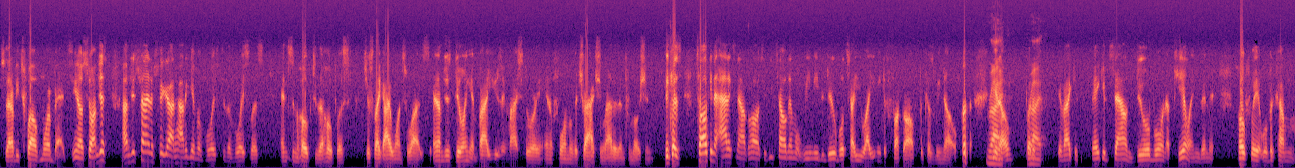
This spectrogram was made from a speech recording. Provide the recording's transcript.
so that'll be 12 more beds you know so i'm just i'm just trying to figure out how to give a voice to the voiceless and some hope to the hopeless just like i once was and i'm just doing it by using my story in a form of attraction rather than promotion because talking to addicts and alcoholics if you tell them what we need to do we'll tell you why you need to fuck off because we know Right. you know but if, right. if i can make it sound doable and appealing then it, hopefully it will become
